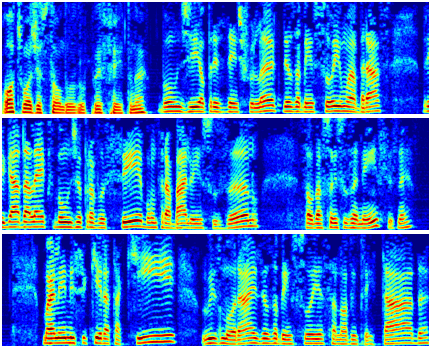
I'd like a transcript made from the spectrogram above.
Ótima gestão do, do prefeito, né? Bom dia ao presidente Furlan, que Deus abençoe, um abraço. Obrigada, Alex, bom dia para você, bom trabalho aí em Suzano. Saudações suzanenses, né? Marlene Siqueira está aqui, Luiz Moraes, Deus abençoe essa nova empreitada.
